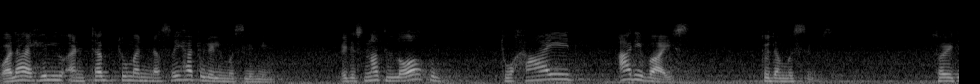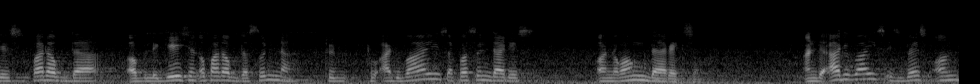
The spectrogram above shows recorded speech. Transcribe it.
ولا يحل أن تكتم النصيحة للمسلمين it is not lawful to hide advice to the Muslims so it is part of the obligation or part of the sunnah to, to advise a person that is on wrong direction and the advice is based on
